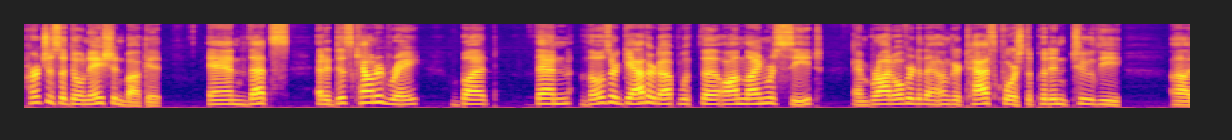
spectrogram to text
purchase a donation bucket, and that's at a discounted rate. But then those are gathered up with the online receipt and brought over to the Hunger Task Force to put into the uh,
